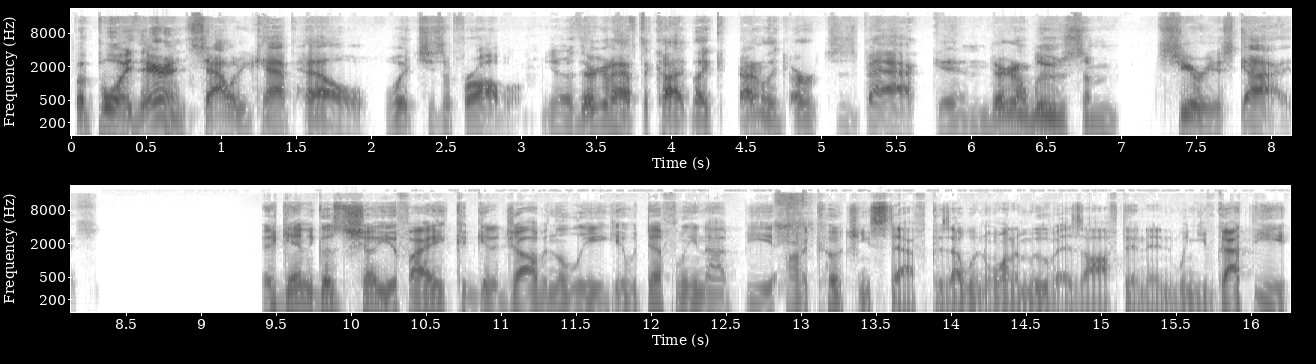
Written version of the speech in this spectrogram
But boy, they're in salary cap hell, which is a problem. You know, they're going to have to cut. Like, I don't think Ertz is back, and they're going to lose some serious guys. Again, it goes to show you if I could get a job in the league, it would definitely not be on a coaching staff because I wouldn't want to move as often. And when you've got the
